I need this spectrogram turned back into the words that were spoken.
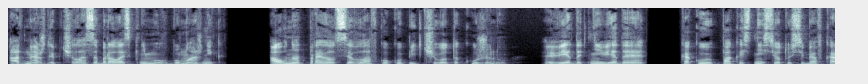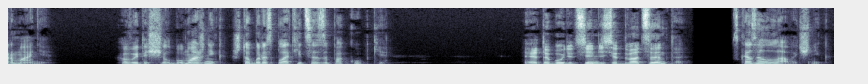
Однажды пчела забралась к нему в бумажник, а он отправился в лавку купить чего-то к ужину, ведать не ведая, какую пакость несет у себя в кармане. Вытащил бумажник, чтобы расплатиться за покупки. «Это будет 72 цента», — сказал лавочник.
